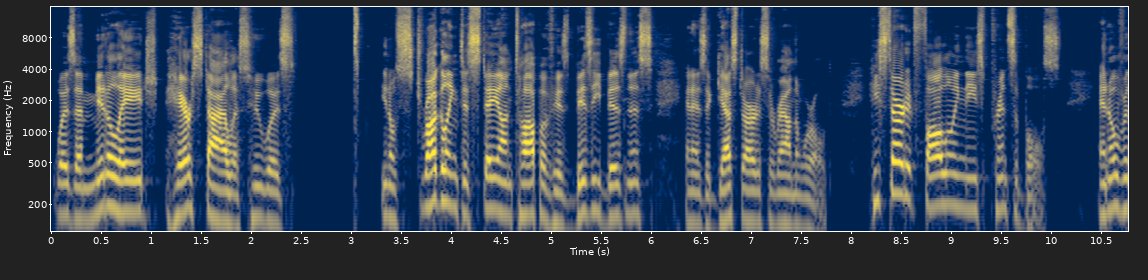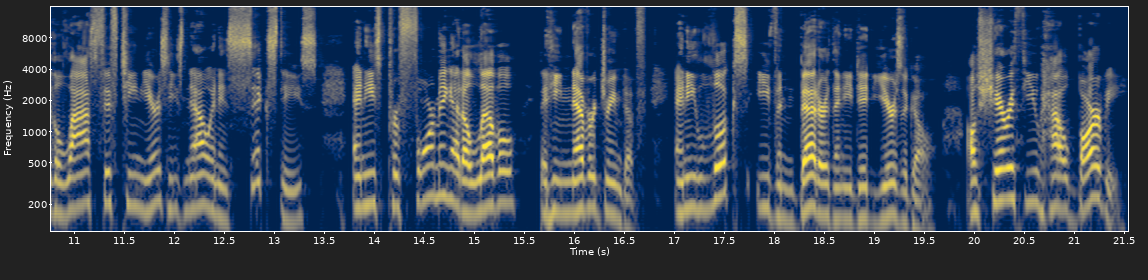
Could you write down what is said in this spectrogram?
was a middle aged hairstylist who was you know, struggling to stay on top of his busy business and as a guest artist around the world. He started following these principles. And over the last 15 years, he's now in his 60s and he's performing at a level that he never dreamed of. And he looks even better than he did years ago. I'll share with you how Barbie,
